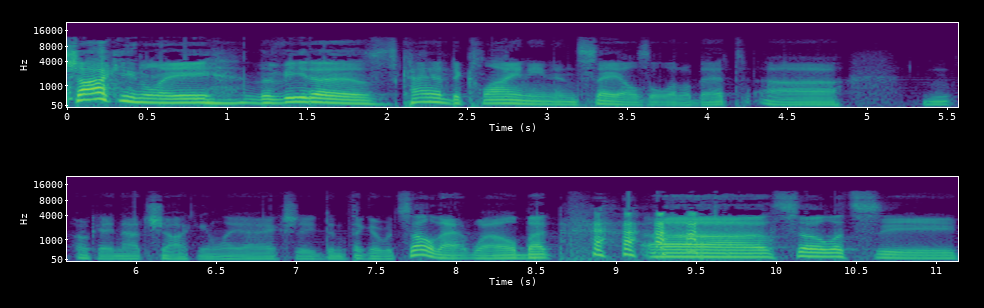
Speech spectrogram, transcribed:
shockingly, the Vita is kind of declining in sales a little bit. Uh, okay, not shockingly. I actually didn't think it would sell that well, but uh, so let's see.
